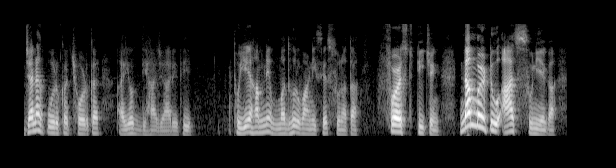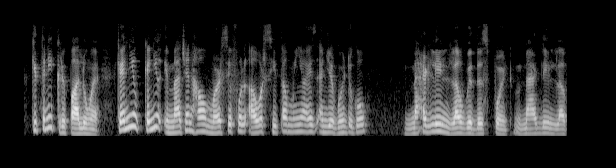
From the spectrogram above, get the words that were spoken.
जनकपुर को छोड़कर अयोध्या जा रही थी तो ये हमने मधुर वाणी से सुना था। फ़र्स्ट टीचिंग नंबर टू आज सुनिएगा। कितनी कृपालु है। Can you can you imagine how merciful our Sita Maiya is and you going to go madly in love with this point, madly in love.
